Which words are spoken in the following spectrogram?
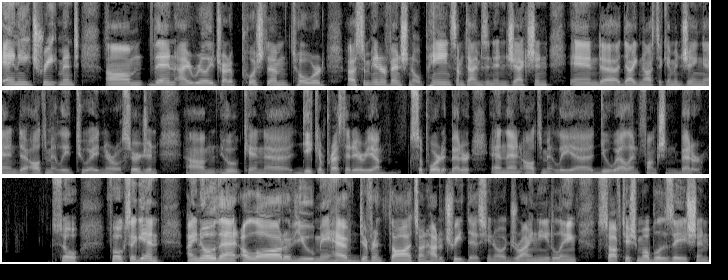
any treatment, um, then I really try to push them toward uh, some interventional pain, sometimes an injection, and uh, diagnostic imaging, and uh, ultimately to a neurosurgeon um, who can uh, decompress that area, support it better, and then ultimately uh, do well and function better. So, folks, again, I know that a lot of you may have different thoughts on how to treat this, you know, dry needling, soft tissue mobilization,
